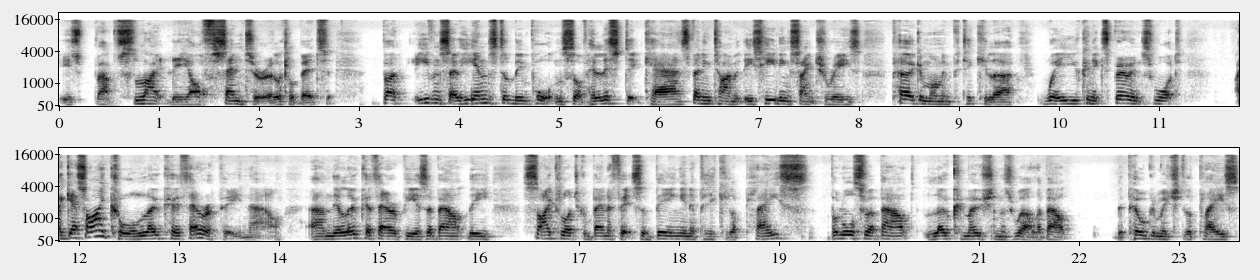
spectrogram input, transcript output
is perhaps slightly off centre a little bit. But even so, he understood the importance of holistic care, spending time at these healing sanctuaries, Pergamon in particular, where you can experience what I guess I call locotherapy now. And the locotherapy is about the psychological benefits of being in a particular place, but also about locomotion as well, about the pilgrimage to the place,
